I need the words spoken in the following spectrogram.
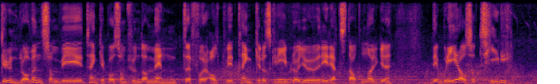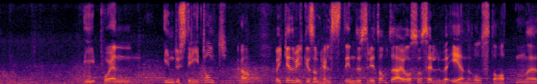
grunnloven som vi tenker på som fundamentet for alt vi tenker og skriver og gjør i rettsstaten Norge, det blir altså til i, på en industritomt. Ja, og ikke en hvilken som helst industritomt. Det er jo også selve enevoldsstaten. eh,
